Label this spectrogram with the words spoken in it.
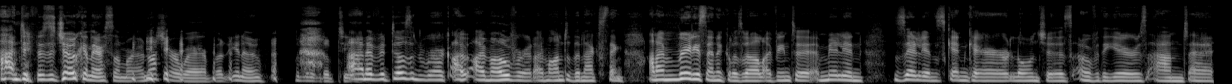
and, if, there's a joke in there somewhere. I'm not sure where, but you know, we'll leave it up to you. and if it doesn't work, I, I'm over it. I'm on to the next thing. And I'm really cynical as well. I've been to a million, zillion skincare launches over the years and uh,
